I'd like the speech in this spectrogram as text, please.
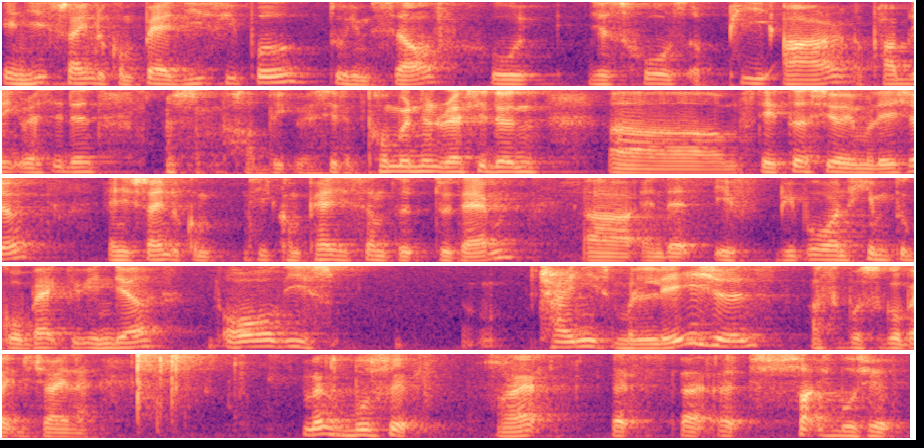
And he's trying to compare these people to himself, who just holds a PR, a public resident, public resident, permanent residence um, status here in Malaysia. And he's trying to com- he compares himself to, to them. Uh, and that if people want him to go back to India, all these Chinese Malaysians are supposed to go back to China. That's bullshit, right? That's, that, that's such bullshit.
